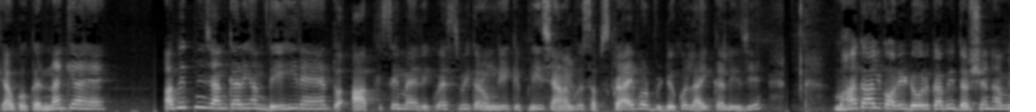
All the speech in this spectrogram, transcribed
कि आपको करना क्या है। अब इतनी जानकारी हम दे ही रहे हैं तो आपसे मैं रिक्वेस्ट भी करूँगी कि प्लीज़ चैनल को सब्सक्राइब और वीडियो को लाइक कर लीजिए। महाकाल कॉरिडोर का भी दर्शन हम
